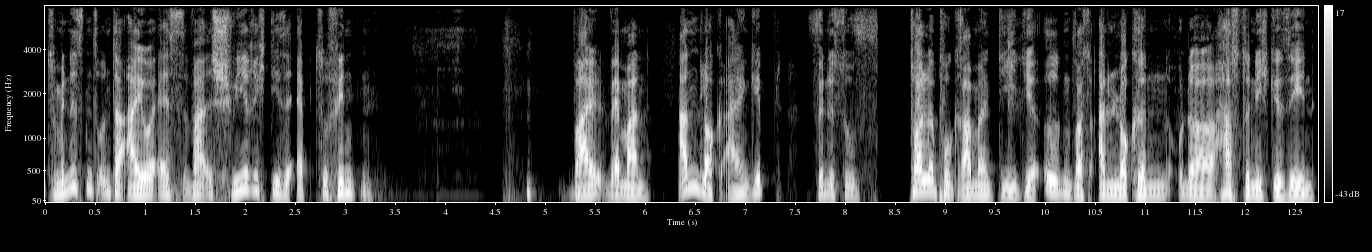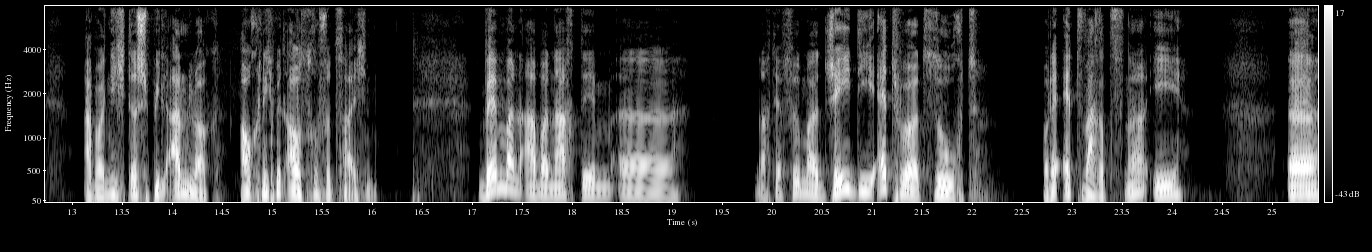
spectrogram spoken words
zumindest unter iOS war es schwierig, diese App zu finden. Weil, wenn man Unlock eingibt, findest du tolle Programme, die dir irgendwas anlocken oder hast du nicht gesehen, aber nicht das Spiel Unlock, auch nicht mit Ausrufezeichen. Wenn man aber nach dem äh, nach der Firma JD Edwards sucht oder Edwards, ne, E äh,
